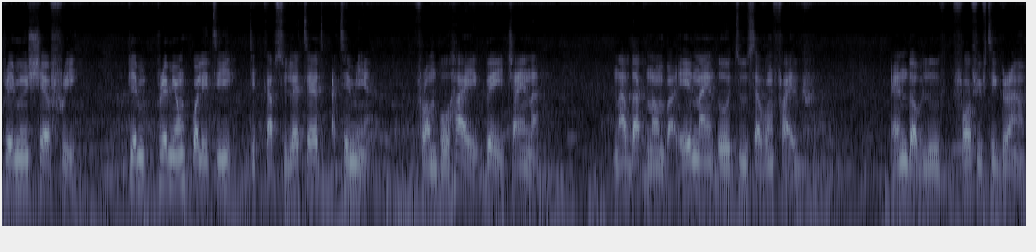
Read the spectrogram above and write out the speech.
premium shell free, premium quality decapsulated Artemia from Bohai Bay, China. NAFDAC number A90275, NW 450 gram,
